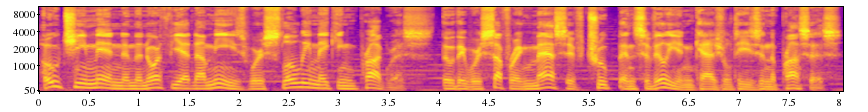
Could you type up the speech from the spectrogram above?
Ho Chi Minh and the North Vietnamese were slowly making progress, though they were suffering massive troop and civilian casualties in the process.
